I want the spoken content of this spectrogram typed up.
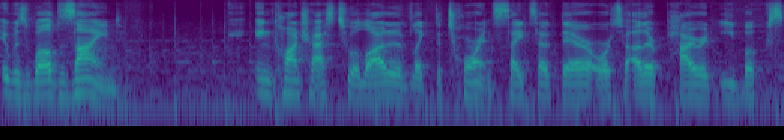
It was well designed in contrast to a lot of like the torrent sites out there or to other pirate ebooks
